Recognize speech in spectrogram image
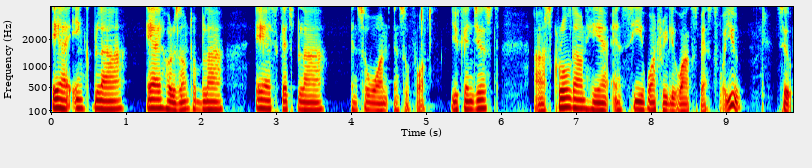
AI ink blur, AI horizontal blur, AI sketch blur, and so on and so forth. You can just uh, scroll down here and see what really works best for you. So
